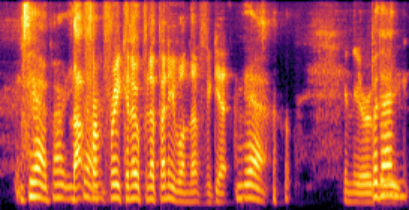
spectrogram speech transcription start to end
Yeah, apparently That so. front three can open up anyone, don't forget. Yeah, in the Europa but then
